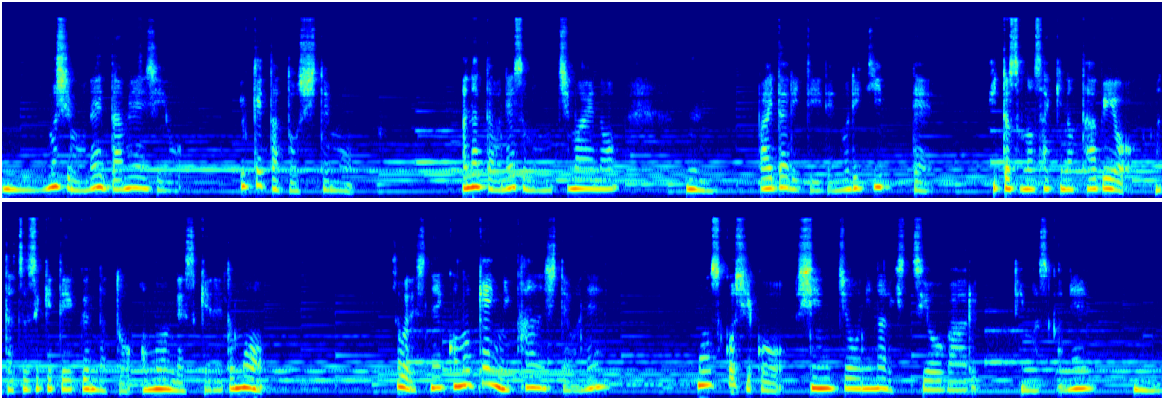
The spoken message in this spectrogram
うん、もしもねダメージを受けたとしてもあなたはねその持ち前の、うん、バイタリティで乗り切ってきっとその先の旅をまた続けていくんだと思うんですけれどもそうですねこの件に関してはねもう少しこう慎重になる必要があるって言いますかね。うん、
